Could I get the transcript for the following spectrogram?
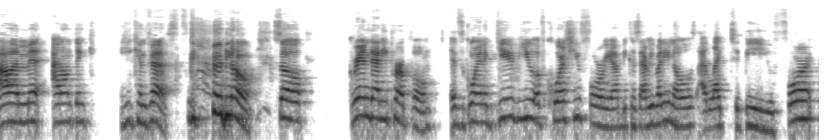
I'll admit I don't think he confessed. no. So, Granddaddy Purple, it's going to give you, of course, euphoria because everybody knows I like to be euphoric.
